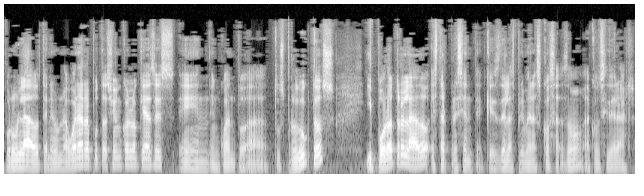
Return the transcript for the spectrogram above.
por un lado, tener una buena reputación con lo que haces en, en cuanto a tus productos y por otro lado, estar presente, que es de las primeras cosas, ¿no? A considerar.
